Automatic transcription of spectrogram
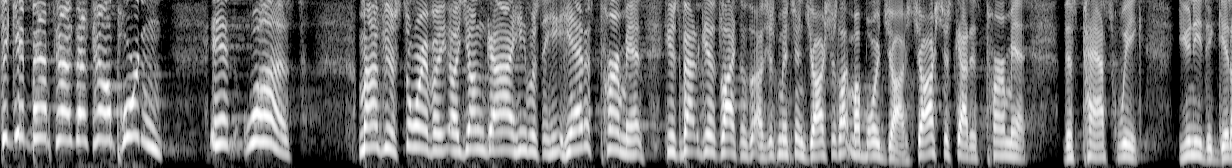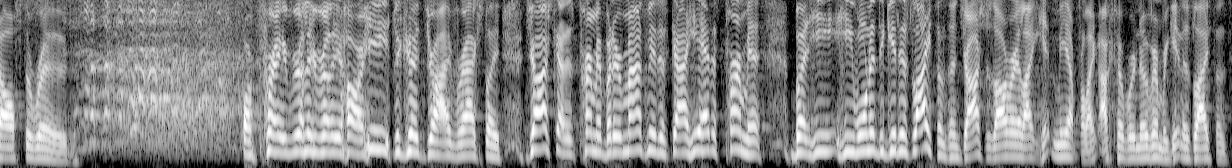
to get baptized. That's how important it was. Reminds me of a story of a, a young guy. He was he, he, had his permit. He was about to get his license. I just mentioned Josh, just like my boy Josh. Josh just got his permit this past week. You need to get off the road or pray really, really hard. He's a good driver, actually. Josh got his permit, but it reminds me of this guy. He had his permit, but he, he wanted to get his license. And Josh was already like hitting me up for like October, November, getting his license.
